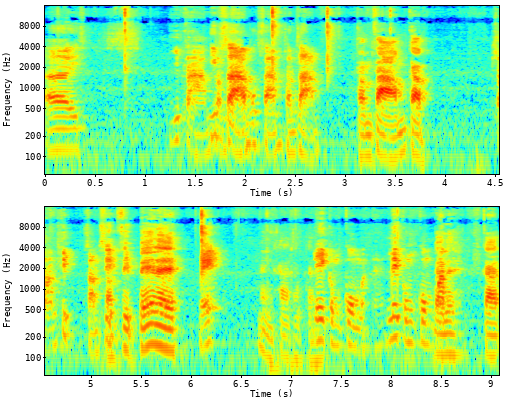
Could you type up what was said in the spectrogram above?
เออยี่สิบสามยี่สิบสามบวกสามสามสามสามสามกับสามสิบสามสิสาบมสิบเป๊ะเลย เป๊ะแม่งค่าเท่ากัน เลขกลมๆอะ เลขกลมๆได้ปัดเลยกัด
